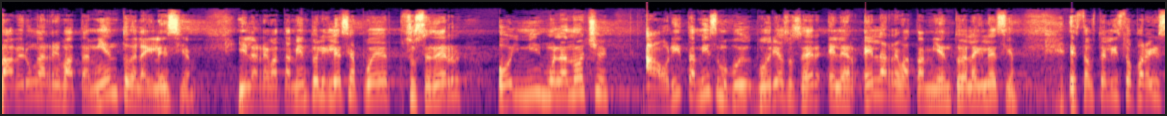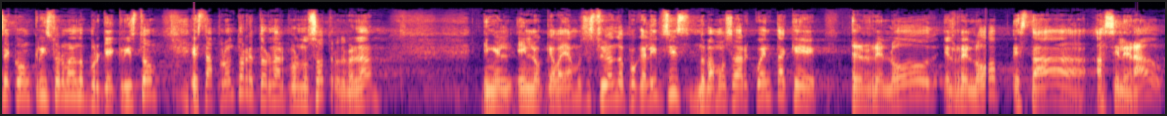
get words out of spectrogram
Va a haber un arrebatamiento de la iglesia. Y el arrebatamiento de la iglesia puede suceder hoy mismo en la noche. Ahorita mismo podría suceder el, el, arrebatamiento de la iglesia. ¿Está usted listo para irse con Cristo, hermano? Porque Cristo está pronto a retornar por nosotros, ¿verdad? En, lo que vayamos estudiando Apocalipsis, nos vamos a dar cuenta que el reloj, el reloj está acelerado.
